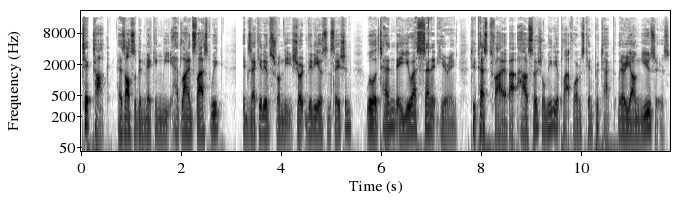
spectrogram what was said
TikTok has also been making the headlines last week. Executives from the short video sensation will attend a U.S. Senate hearing to testify about how social media platforms can protect their young users.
